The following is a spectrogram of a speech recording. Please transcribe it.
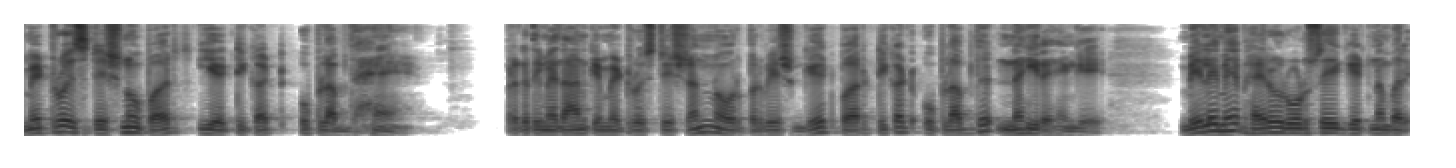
मेट्रो स्टेशनों पर ये टिकट उपलब्ध हैं। प्रगति मैदान के मेट्रो स्टेशन और प्रवेश गेट पर टिकट उपलब्ध नहीं रहेंगे। मेले में भैरव रोड से गेट नंबर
